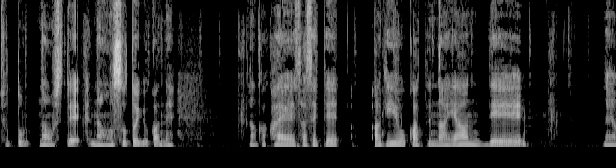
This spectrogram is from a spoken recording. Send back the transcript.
ちょっと直して、直すというかね、なんか変えさせてあげようかって悩んで、ね、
